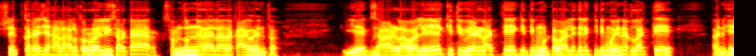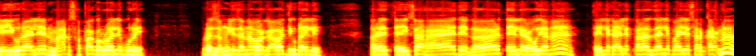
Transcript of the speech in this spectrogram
शेतकऱ्याची हाल हाल करू राहिली सरकार. समजून नाही राहिलं आता काय होईल तर. एक झाड लावायला किती वेळ लागते किती मोठं व्हायला त्याला किती मेहनत लागते. आणि हे येऊ राहिले आणि मार सफा करू राहिले पुरे. पुरे जंगली जनावर गावात येऊ राहिले. अरे त्याचं हाय ते घर त्याला राहू द्या ना. त्याला कायले त्रास द्यायला पाहिजे सरकारनं.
